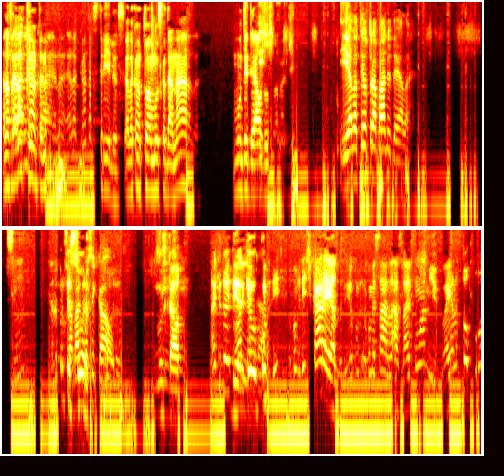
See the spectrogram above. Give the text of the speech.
Ela, ela canta, né? Ela, ela, canta as trilhas. Ela cantou a música da Nala, Mundo Ideal do Aladdin. E ela tem o trabalho dela. Sim. Ela é professora. musical. Musical. Ai, que doideira. Olha, que eu convidei, eu convidei de cara ela. Eu, eu começar as lives com um amigo. Aí ela topou.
